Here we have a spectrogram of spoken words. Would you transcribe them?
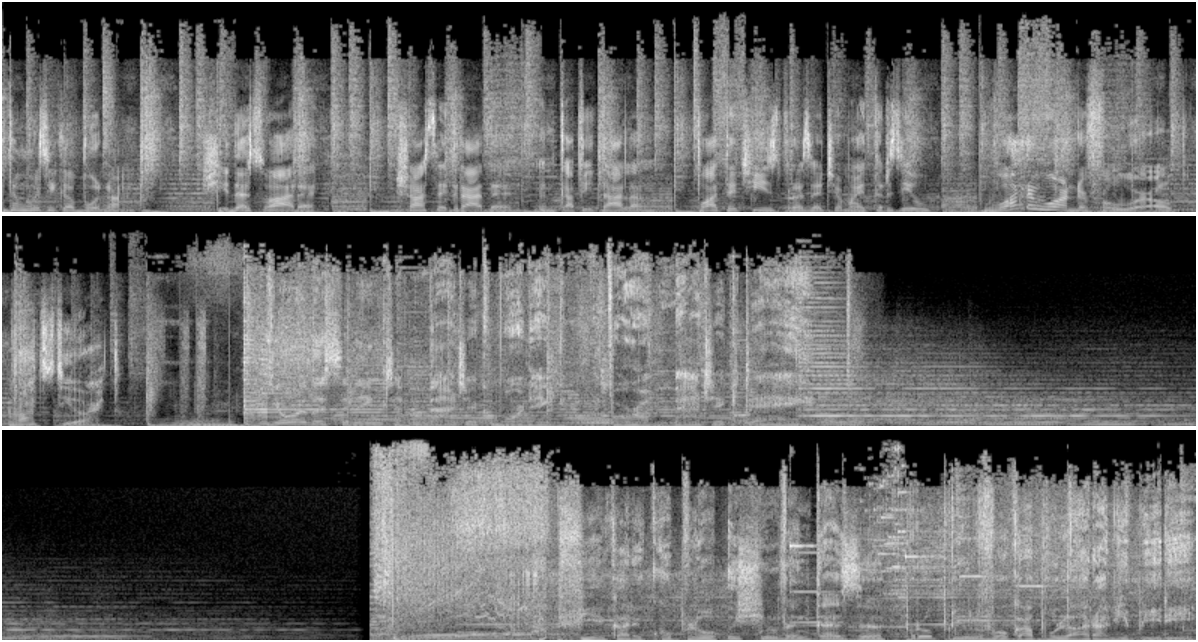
de muzică bună și de soare. 6 grade în capitală, poate 15 mai târziu. What a wonderful world! Rod Stewart. You're listening to Magic Morning for a magic day. Fiecare cuplu își inventează propriul vocabular al iubirii.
